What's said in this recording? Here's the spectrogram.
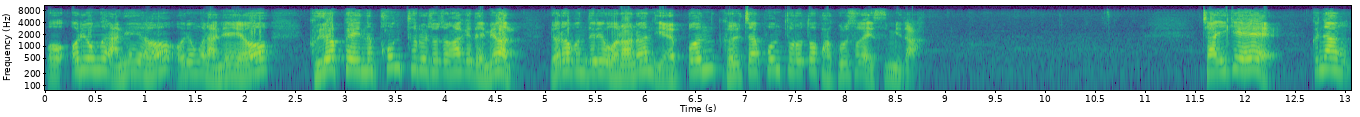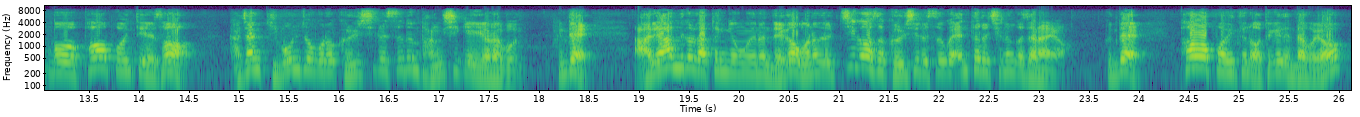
어, 어려운 건 아니에요. 어려운 건 아니에요. 그 옆에 있는 폰트를 조정하게 되면 여러분들이 원하는 예쁜 글자 폰트로 또 바꿀 수가 있습니다. 자, 이게 그냥 뭐 파워포인트에서 가장 기본적으로 글씨를 쓰는 방식이에요, 여러분. 근데 아래 한글 같은 경우에는 내가 원하는 걸 찍어서 글씨를 쓰고 엔터를 치는 거잖아요. 근데 파워포인트는 어떻게 된다고요?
